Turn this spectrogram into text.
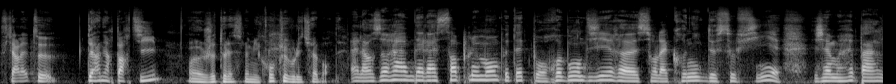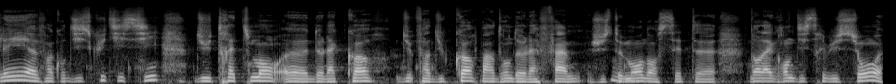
Scarlett, euh, dernière partie, euh, je te laisse le micro, que voulais-tu aborder? Alors Zora Abdallah, simplement peut-être pour rebondir euh, sur la chronique de Sophie, j'aimerais parler, euh, enfin qu'on discute ici du traitement de la corps, du, enfin du corps pardon de la femme justement mhm. dans cette, dans la grande distribution.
